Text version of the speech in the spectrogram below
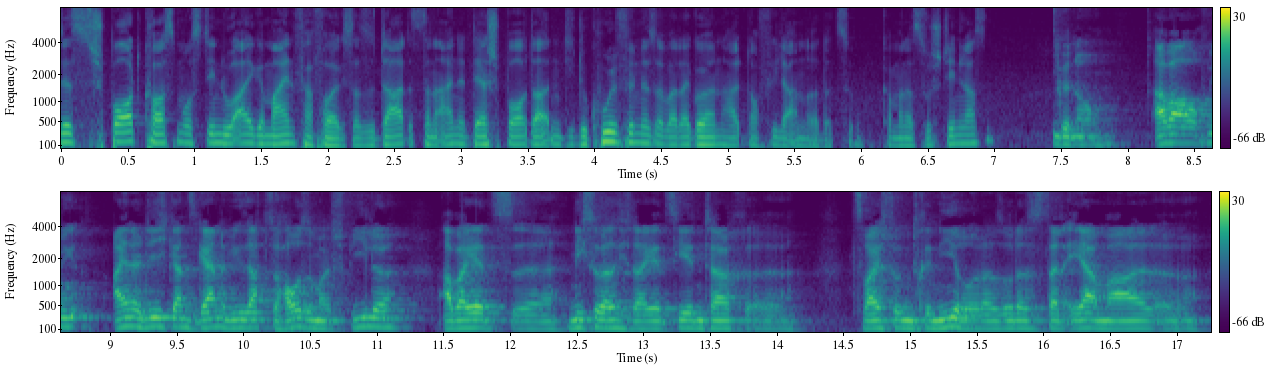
des Sportkosmos, den du allgemein verfolgst. Also Dart ist dann eine der Sportarten, die du cool findest, aber da gehören halt noch viele andere dazu. Kann man das so stehen lassen? Genau. Aber auch wie, eine, die ich ganz gerne, wie gesagt, zu Hause mal spiele, aber jetzt äh, nicht so, dass ich da jetzt jeden Tag äh, zwei Stunden trainiere oder so. Das ist dann eher mal, äh,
